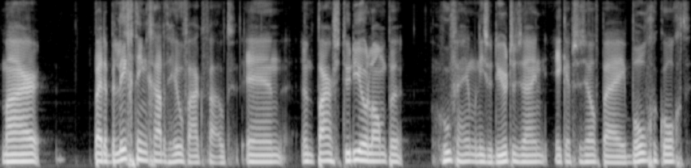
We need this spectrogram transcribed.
maar bij de belichting gaat het heel vaak fout. En een paar studiolampen hoeven helemaal niet zo duur te zijn. Ik heb ze zelf bij Bol gekocht.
